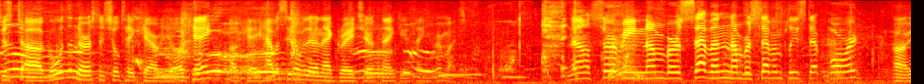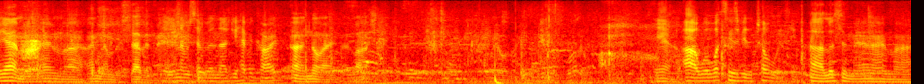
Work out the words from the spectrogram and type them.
just uh, go with the nurse and she'll take care of you, okay? Okay, have a seat over there in that gray chair. Thank you. Thank you very much. Now serving number seven. Number seven, please step forward. Uh, yeah, man. I'm uh, I'm number seven, Yeah, you're number seven. Uh, do you have your card? Uh, no, I, I lost it. Yeah. Ah, well, what seems to be the trouble with you? Uh, listen, man. I'm uh,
